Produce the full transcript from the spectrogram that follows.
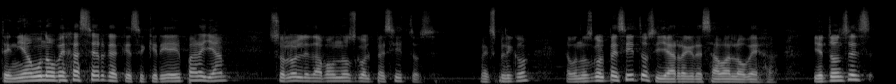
tenía una oveja cerca que se quería ir para allá, solo le daba unos golpecitos. ¿Me explico? Daba unos golpecitos y ya regresaba la oveja. Y entonces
